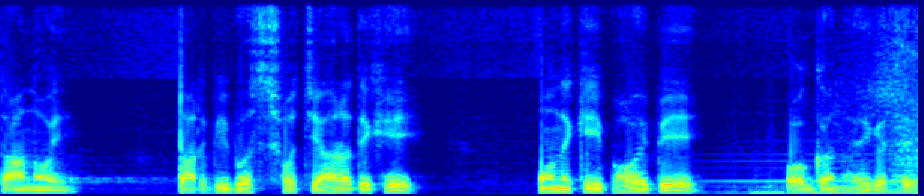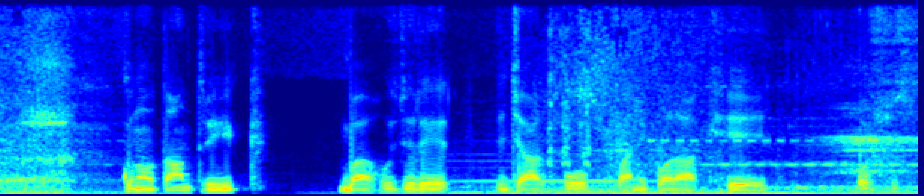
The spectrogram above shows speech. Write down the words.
তা নয়, তার বিভৎস চেহারা দেখে অনেকেই ভয় পেয়ে অজ্ঞান হয়ে গেছে। কোনো তান্ত্রিক বা হুজুরের যার পোক, পানি পড়া খেয়ে অসুস্থ,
